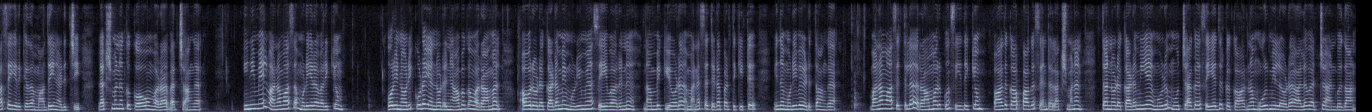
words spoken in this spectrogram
ஆசை இருக்கிற மாதிரி நடித்து லக்ஷ்மணுக்கு கோபம் வர வச்சாங்க. இனிமேல் வனவாசம் முடிகிற வரைக்கும் ஒரு நொடி கூட என்னோட ஞாபகம் வராமல் அவரோட கடமை முழுமையாக செய்வாருன்னு நம்பிக்கையோட மனசை திடப்படுத்திக்கிட்டு இந்த முடிவை எடுத்தாங்க. வனவாசத்தில் ராமருக்கும் சீதைக்கும் பாதுகாப்பாக சென்ற லக்ஷ்மணன் தன்னோட கடமையை முழு மூச்சாக செய்யதற்கு காரணம் ஊர்மிளோட அளவற்ற அன்புதான்.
